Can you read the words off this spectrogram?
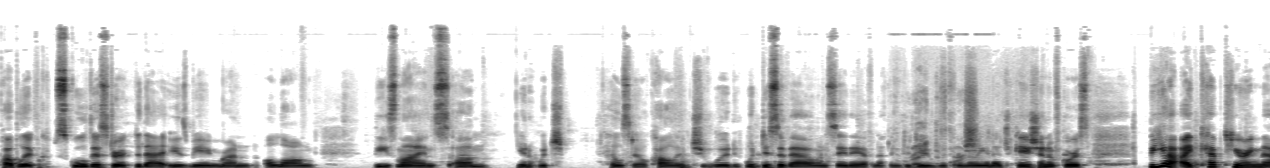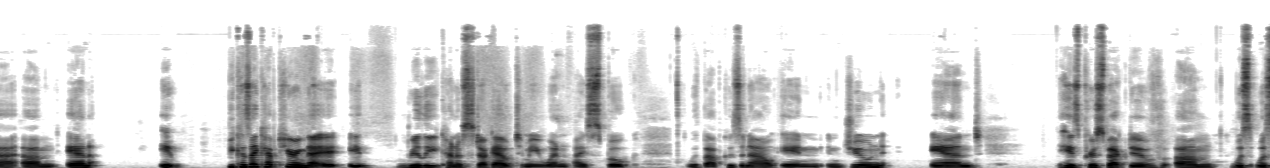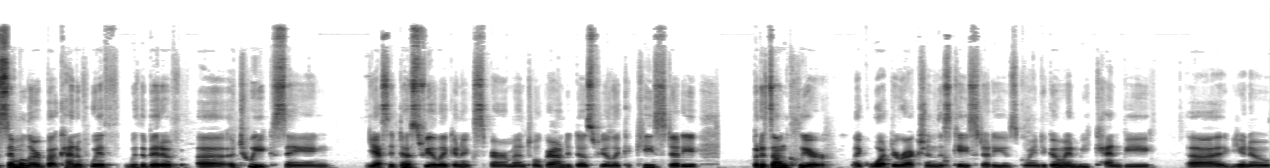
public school district that is being run along these lines. Um, you know, which Hillsdale College would would disavow and say they have nothing to Right, do with. Vermilion education, of course. But yeah, I kept hearing that, um, and it because I kept hearing that it it really kind of stuck out to me when I spoke with Bob Kuzanow in in June, and his perspective um, was was similar, but kind of with with a bit of uh, a tweak, saying yes, it does feel like an experimental ground. It does feel like a case study, but it's unclear like what direction this case study is going to go in. We can be, uh, you know,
